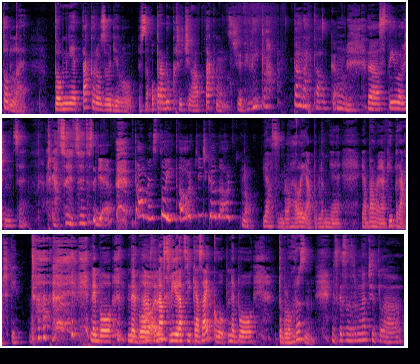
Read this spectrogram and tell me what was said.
tohle, to mě tak rozhodilo, že jsem opravdu křičela tak moc, že vylítla ta Natálka hmm. Eh, z té ložnice. A říká, co je, co je, co se děje? Tam stojí ta holčička, ta holčička. No, já jsem byla, hele, já podle mě, já byla na nějaký prášky. nebo nebo na svírací kazajku, nebo to bylo hrozné. Dneska jsem zrovna četla,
